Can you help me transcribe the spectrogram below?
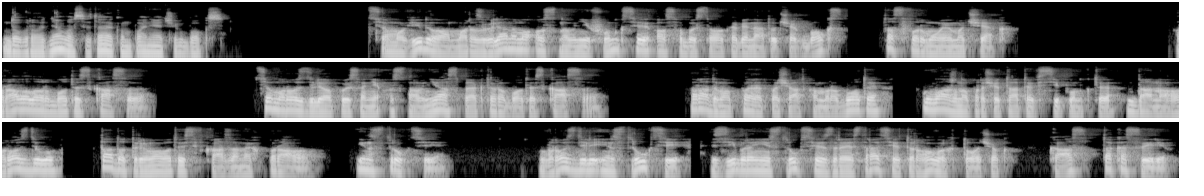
Доброго дня, вас вітає компанія Checkbox. В цьому відео ми розглянемо основні функції особистого кабінету Checkbox та сформуємо чек. Правила роботи з касою. В цьому розділі описані основні аспекти роботи з касою. Радимо перед початком роботи уважно прочитати всі пункти даного розділу та дотримуватись вказаних правил. Інструкції. В розділі інструкції зібрані інструкції з реєстрації торгових точок, кас та касирів,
